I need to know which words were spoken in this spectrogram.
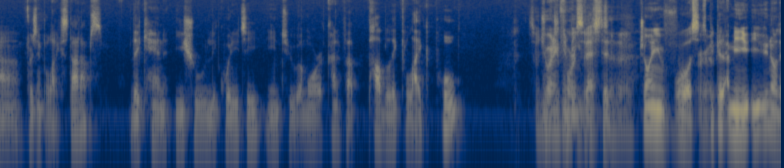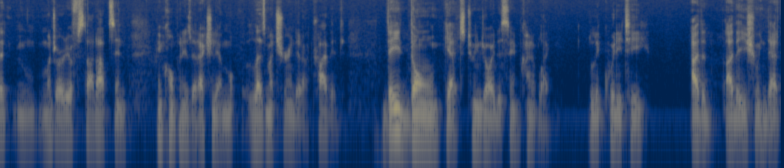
uh, for example, like startups, they can issue liquidity into a more kind of a public-like pool So joining which can be forces invested. joining forces because I mean you, you know that majority of startups and, and companies that actually are mo- less mature and that are private, they don't get to enjoy the same kind of like liquidity, either either issuing debt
